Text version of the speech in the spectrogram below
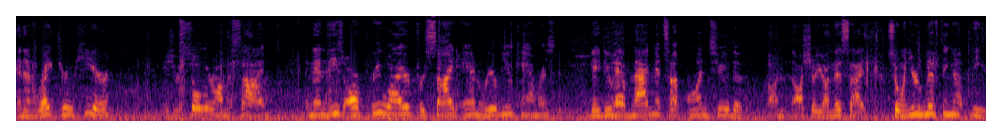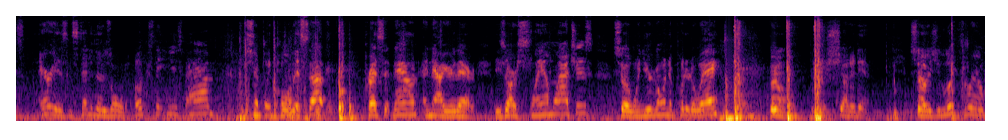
and then right through here is your solar on the side. And then these are pre-wired for side and rear view cameras. They do have magnets up onto the on, I'll show you on this side. So when you're lifting up these areas, instead of those old hooks that you used to have, you simply pull this up, press it down, and now you're there. These are slam latches. So when you're going to put it away, boom, shut it in. So as you look through,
